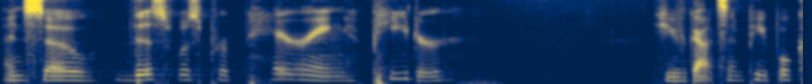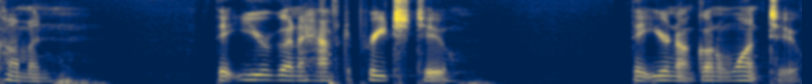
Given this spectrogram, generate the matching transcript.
And so this was preparing Peter. You've got some people coming that you're going to have to preach to, that you're not going to want to.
